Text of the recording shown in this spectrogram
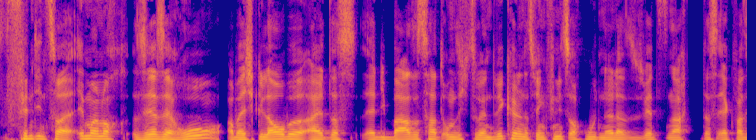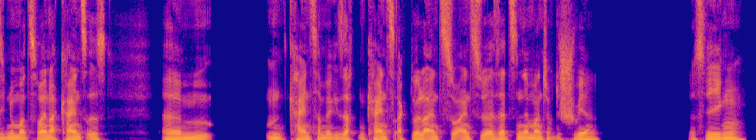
finde ihn zwar immer noch sehr, sehr roh, aber ich glaube halt, dass er die Basis hat, um sich zu entwickeln. Deswegen finde ich es auch gut, ne? Dass jetzt nach, dass er quasi Nummer zwei nach Keins ist. Ähm, und Keins haben wir gesagt, ein Keins aktuell eins zu eins zu ersetzen der Mannschaft ist schwer. Deswegen,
